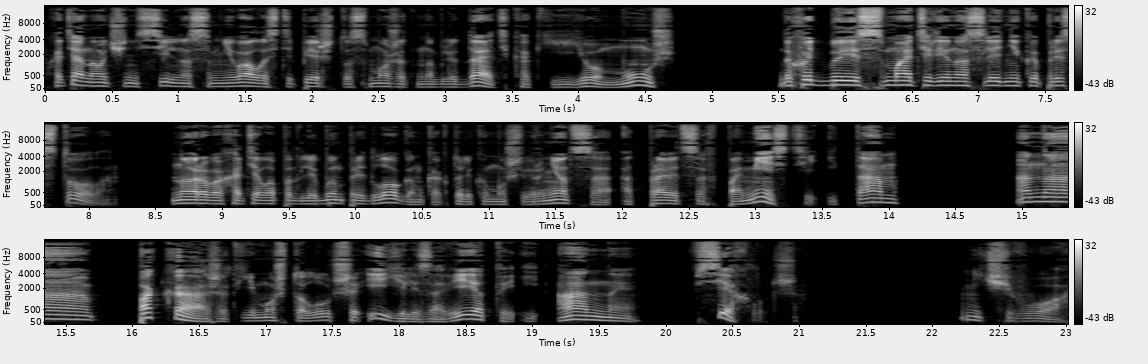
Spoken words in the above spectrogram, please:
Хотя она очень сильно сомневалась теперь, что сможет наблюдать, как ее муж... Да хоть бы и с матерью наследника престола. Норова хотела под любым предлогом, как только муж вернется, отправиться в поместье, и там она покажет ему, что лучше и Елизаветы, и Анны, всех лучше. «Ничего,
